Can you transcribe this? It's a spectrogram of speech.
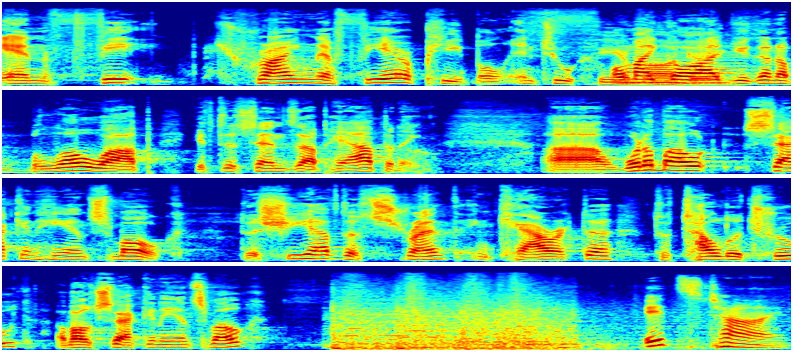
And fe- trying to fear people into, oh my Fear-mongering. God, you're going to blow up if this ends up happening. Uh, what about secondhand smoke? Does she have the strength and character to tell the truth about secondhand smoke? It's time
